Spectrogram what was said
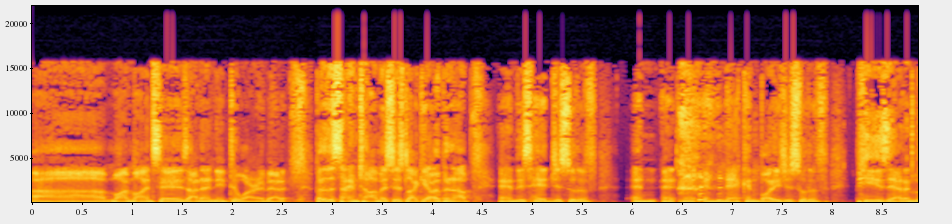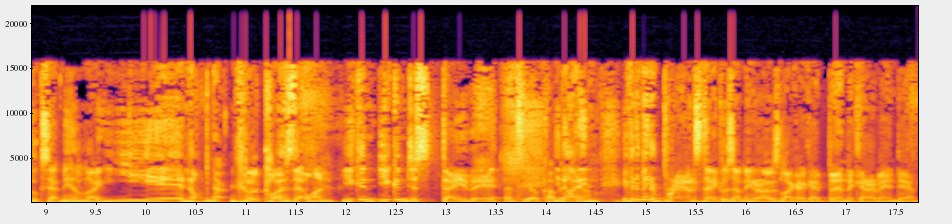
Uh, my mind says I don't need to worry about it. But at the same time, it's just like you open it up and this head just sort of and, and, and neck and body just sort of peers out and looks at me and I'm like, yeah, no, no, close that one. You can, you can just stay there. That's your You know, I didn't, if it had been a brown snake or something I was like, okay, burn the caravan down.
